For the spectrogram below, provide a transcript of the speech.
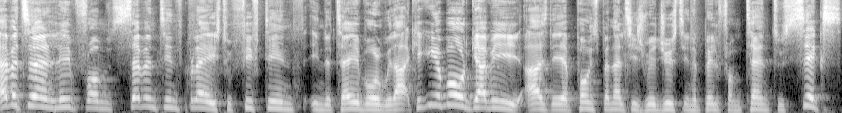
Everton leap from 17th place to 15th in the table without kicking a ball, Gabby, as their points penalties reduced in appeal from 10 to 6,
